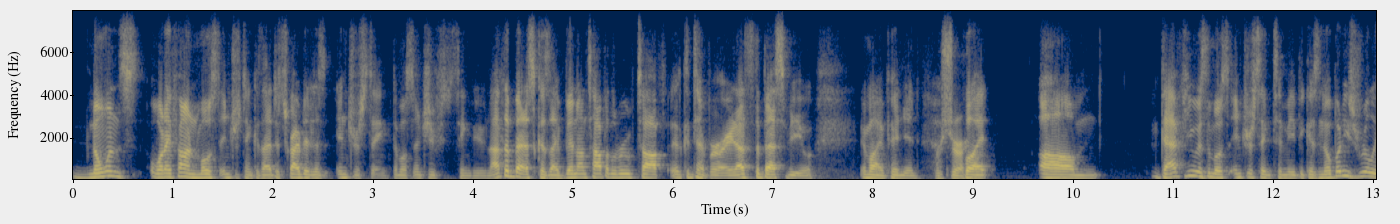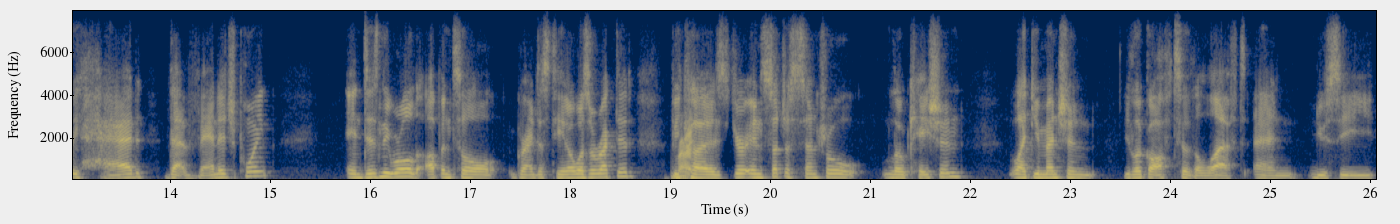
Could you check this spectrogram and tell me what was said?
no one's what I found most interesting because I described it as interesting, the most interesting view, not the best because I've been on top of the rooftop at Contemporary. That's the best view, in my opinion. for sure. But um, that view is the most interesting to me because nobody's really had that vantage point in Disney World up until Grand Destino was erected Right. because you're in such a central location. Like you mentioned, you look off to the left and you see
